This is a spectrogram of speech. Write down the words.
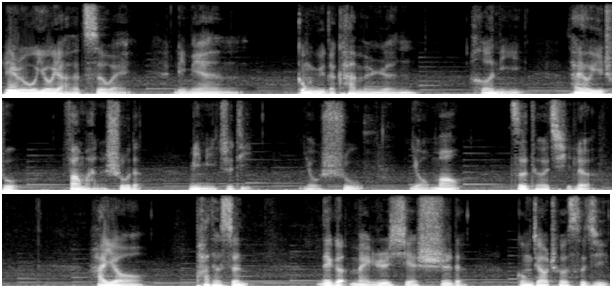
例如优雅的刺猬里面，公寓的看门人何尼，他有一处放满了书的。秘密之地，有书，有猫，自得其乐。还有帕特森，那个每日写诗的公交车司机，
